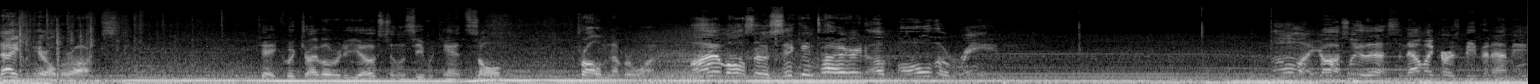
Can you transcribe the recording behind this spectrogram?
Now you can hear all the rocks. Okay, quick drive over to Yoast and let's see if we can't solve problem number one. I am also sick and tired of all the rain. Oh my gosh, look at this. And now my car is beeping at me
